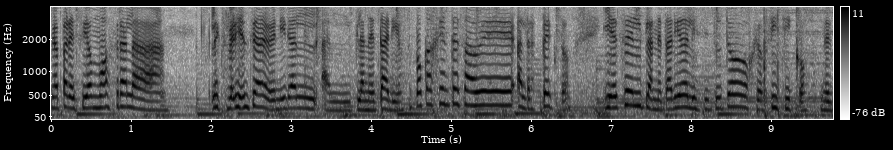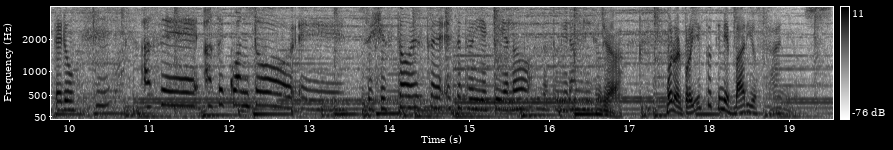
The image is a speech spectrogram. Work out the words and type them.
Me ha parecido mostra la, la experiencia de venir al, al planetario. Poca gente sabe al respecto y es el planetario del Instituto Geofísico del Perú. ¿Hace, hace cuánto eh, se gestó este, este proyecto y ya lo, lo tuvieron listo? Ya. Bueno, el proyecto tiene varios años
